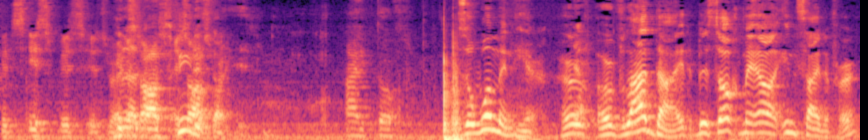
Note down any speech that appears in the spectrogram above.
It's it's it's it's right. It's, it's, it's, it's, it's, it's, it's, There's a woman here. Her her Vlad died. Bisoch me'ah inside of her.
